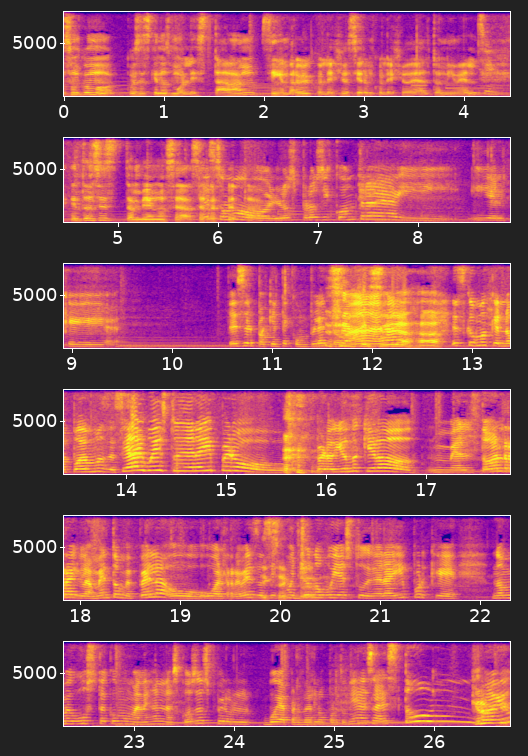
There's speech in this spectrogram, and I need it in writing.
son como cosas que nos molestaban, sin embargo el colegio sí era un colegio de alto nivel. Entonces también, o sea, se es respeta. como los pros y contra y, y el que es el paquete completo. Sí, pues sí, ajá. Es como que no podemos decir, ay, voy a estudiar ahí, pero, pero yo no quiero, todo el reglamento me pela, o, al revés, así como yo no voy a estudiar ahí porque no me gusta cómo manejan las cosas, pero voy a perder la oportunidad. O sea, es todo un creo Que,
